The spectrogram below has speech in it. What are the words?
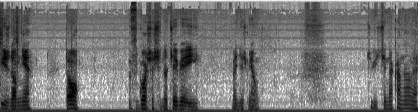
pisz do mnie, to zgłoszę się do ciebie i będziesz miał. Oczywiście na kanale.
